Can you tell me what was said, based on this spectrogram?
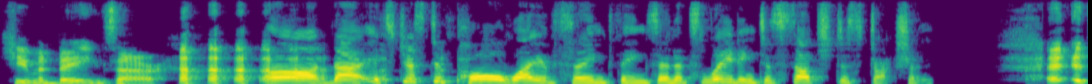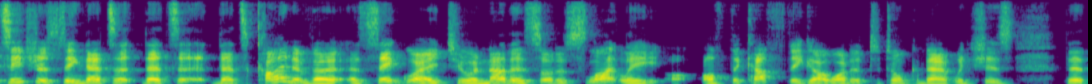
human beings are. oh no, it's just a poor way of seeing things, and it's leading to such destruction. It's interesting. That's a that's a that's kind of a, a segue to another sort of slightly off the cuff thing I wanted to talk about, which is that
